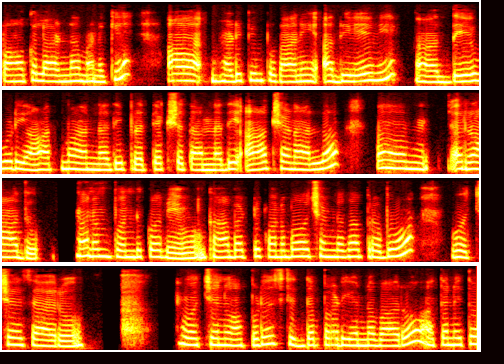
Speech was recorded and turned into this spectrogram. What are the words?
పాకులాడినా మనకి ఆ నడిపింపు కానీ అది ఏమి దేవుడి ఆత్మ అన్నది ప్రత్యక్షత అన్నది ఆ క్షణాల్లో రాదు. మనం పొందుకోలేము. కాబట్టి కొనబోచుండగా ప్రభు వచ్చేశారు. వచ్చాను. అప్పుడు సిద్ధపడి ఉన్నవారు అతనితో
